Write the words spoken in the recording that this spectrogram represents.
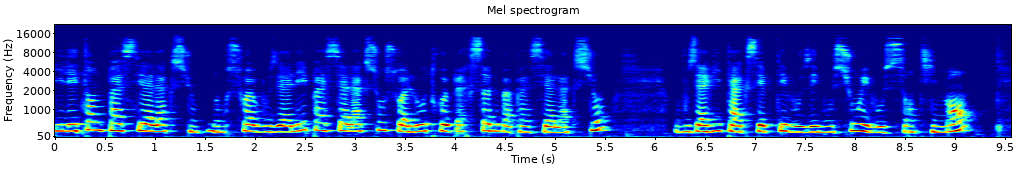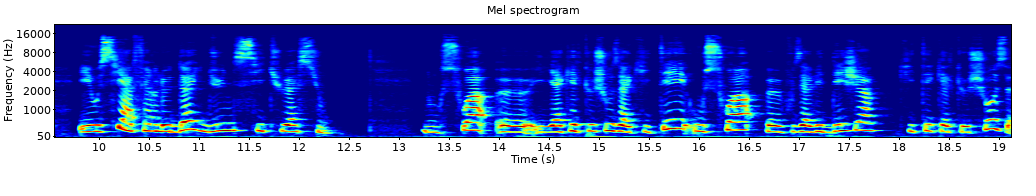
il est temps de passer à l'action. Donc soit vous allez passer à l'action, soit l'autre personne va passer à l'action. On vous invite à accepter vos émotions et vos sentiments et aussi à faire le deuil d'une situation. Donc soit euh, il y a quelque chose à quitter ou soit euh, vous avez déjà quitté quelque chose.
